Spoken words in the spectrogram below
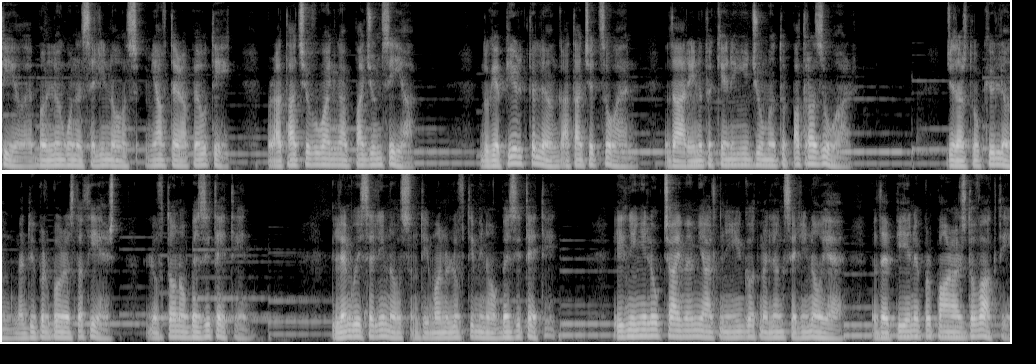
tillë e bën lëngun e selinos mjaft terapeutik për ata që vuajnë nga pagjumësia. Duke pirë këtë lëng, ata qetësohen dhe arrinë të kenë një gjumë të patrazuar. Gjithashtu ky lëng me dy përbërës të thjeshtë lufton obezitetin. Lëngu i selinos ndihmon në luftimin e obezitetit. Hidhni një lugë çaji me mjaltë në një gotë me lëng selinoje dhe pijeni përpara çdo vakti.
